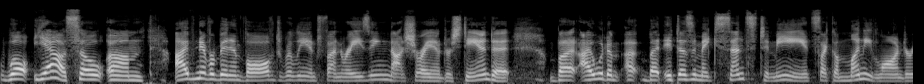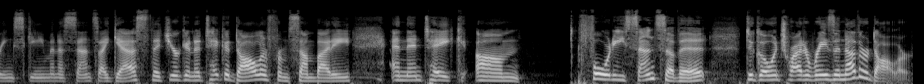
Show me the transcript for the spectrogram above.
Well, yeah. So um, I've never been involved really in fundraising. Not sure I understand it, but I would. Uh, but it doesn't make sense to me. It's like a money laundering scheme in a sense, I guess, that you're going to take a dollar from somebody and then take. Um, 40 cents of it to go and try to raise another dollar,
